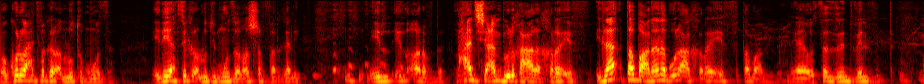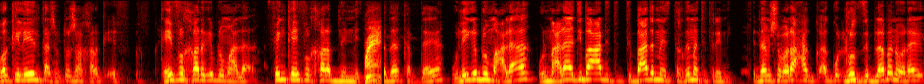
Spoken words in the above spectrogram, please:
هو كل واحد فاكر قلوته موزة. إيه ليه افتكر قلوتي موزة اشرف فرغلي. إيه إيه القرف ده؟ محدش يا عم بيقول على خراء اف لا طبعا أنا بقول على خراء اف طبعا. يا أستاذ ريد فيلفت. واكل إيه أنت عشان بتقولش على خراء اف كيف الخرا جيب له معلقة؟ فين كيف الخرا ابن المت ده كبداية؟ وليه جيب له معلقة؟ والمعلقة دي بعد بعد ما يستخدمها تترمي. انما مش أك- آكل رز بلبن ولا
